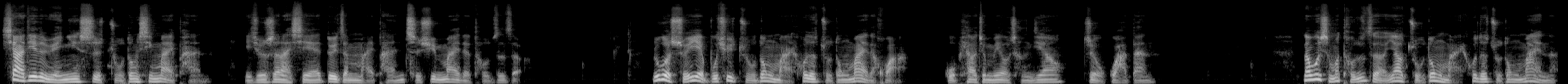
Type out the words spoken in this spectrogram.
下跌的原因是主动性卖盘，也就是那些对着买盘持续卖的投资者。如果谁也不去主动买或者主动卖的话，股票就没有成交，只有挂单。那为什么投资者要主动买或者主动卖呢？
